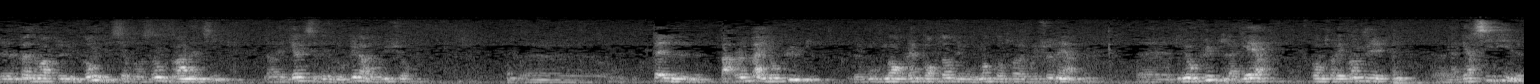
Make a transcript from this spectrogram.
de ne pas avoir tenu compte des circonstances dramatiques dans lesquelles s'est développée la Révolution. Euh, Taine ne parle pas, il occulte le mouvement, l'importance du mouvement contre-révolutionnaire. Euh, il occulte la guerre contre l'étranger, la guerre civile.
